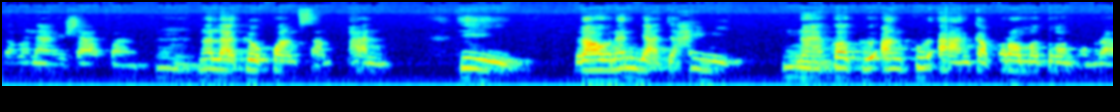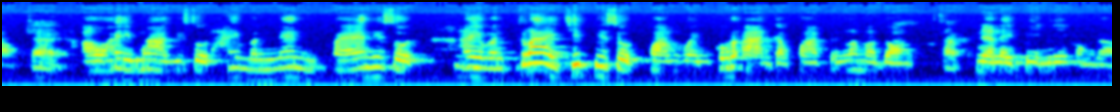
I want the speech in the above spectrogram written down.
กับมานางอิชาฟังอืมนั่นแหละคือความสัมพันธ์ที่ เรานั้นอยากจะให้มีอืมนะก็คืออัลกุรอานกับรอมฎอนของเราใช่เอาให้มากที่สุดให้มันแน่นแฟ้นที่สุด ให้มันใกล้ชิดที่สุดความเป็นกุรอานกับความเป็นละมาดอนครับเนี่ยในปีนี้ของเรา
